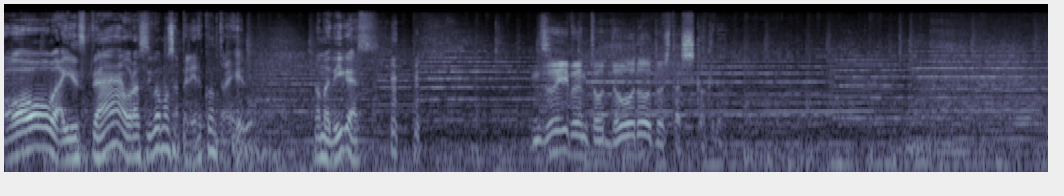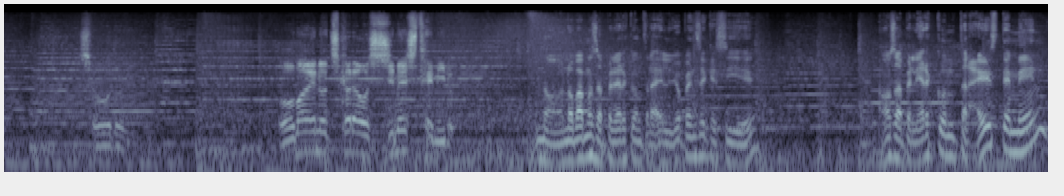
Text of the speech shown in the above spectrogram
oh, ahí está. Ahora sí vamos a pelear contra él. No me digas. No, no vamos a pelear contra él. Yo pensé que sí, ¿eh? Vamos a pelear contra este men.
